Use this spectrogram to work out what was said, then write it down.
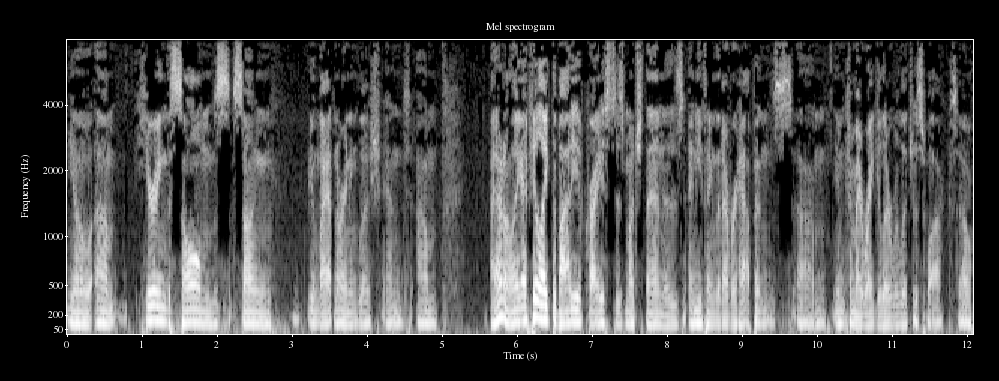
you know, um, hearing the Psalms sung in Latin or in English, and um, I don't know, like I feel like the body of Christ as much then as anything that ever happens um, in kind of my regular religious walk. So,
